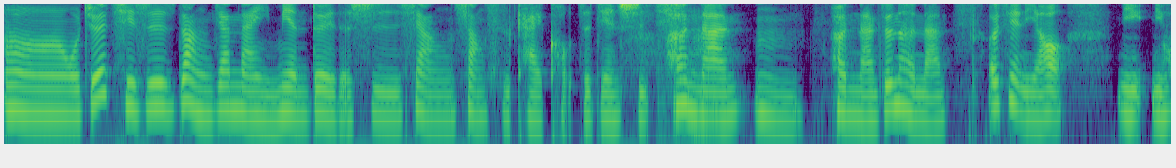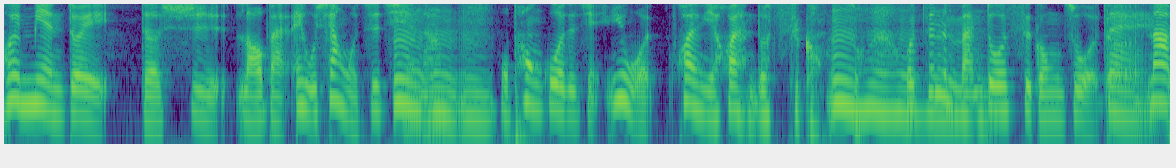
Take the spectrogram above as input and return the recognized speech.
嗯，我觉得其实让人家难以面对的是向上司开口这件事情、啊、很难，嗯，很难，真的很难。而且你要，你你会面对。的是老板，哎、欸，我像我之前呢、啊，嗯嗯嗯、我碰过的件，因为我换也换很多次工作，我真的蛮多次工作的。对那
